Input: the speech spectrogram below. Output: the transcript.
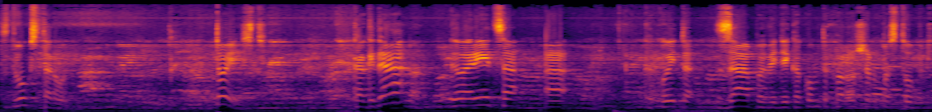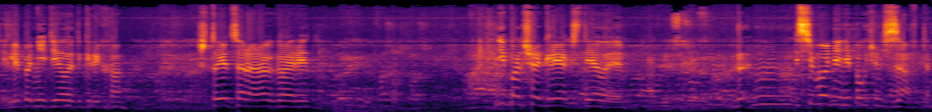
с двух сторон. То есть, когда говорится о какой-то заповеди, каком-то хорошем поступке, либо не делать греха, что Ецарара говорит? Небольшой грех сделаем. Сегодня не получимся завтра.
